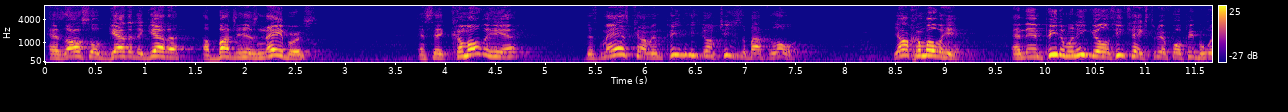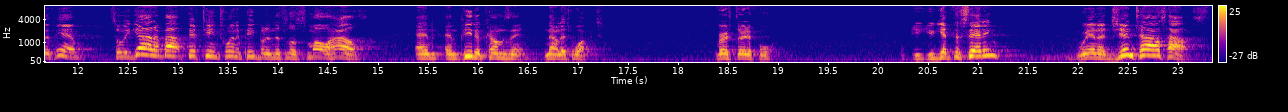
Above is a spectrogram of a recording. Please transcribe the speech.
has also gathered together a bunch of his neighbors and said, Come over here. This man's coming. Peter, he's going to teach us about the Lord. Y'all come over here. And then Peter, when he goes, he takes three or four people with him. So we got about 15, 20 people in this little small house. And, and Peter comes in. Now let's watch. Verse 34. You, you get the setting? We're in a Gentile's house,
